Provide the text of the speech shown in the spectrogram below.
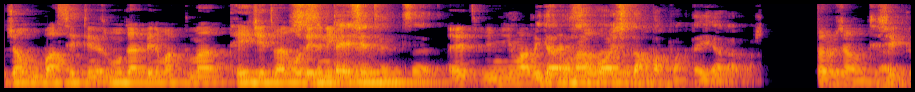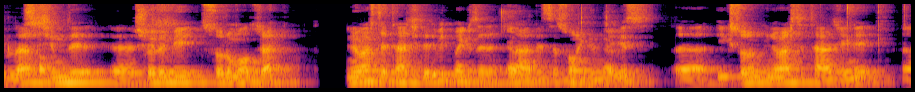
Hocam bu bahsettiğiniz model benim aklıma T cetvel modelini getiriyor. T cetveliniz evet. Evet bir mimar bir de ona o açıdan bakmakta yarar var. Süper hocam teşekkürler. Evet, Şimdi e, şöyle bir sorum olacak. Üniversite tercihleri bitmek üzere. Evet. Neredeyse son gündeyiz. Evet. İlk sorum üniversite tercihini e,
